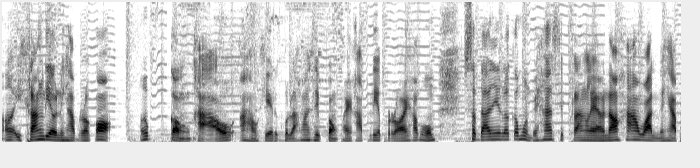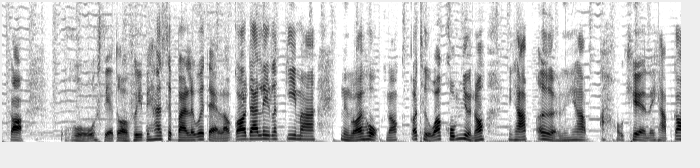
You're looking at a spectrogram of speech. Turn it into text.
เอออีกครั้งเดียวนะครับแล้วก็เอ๊บกล่องขาวอ่าโอเคกดรับ50 กล่องไปครับเรียบร้อยครับผม สัปดาห์นี้เราก็หมุนไป 50 ครั้งแล้วเนาะ5วันนะครับ ก็ โอ้โห เสียตัวฟรีไป 50ใบแล้วเว้ยแต่เราก็ได้เลขลัคกี้มา 106เนาะก็ถือว่าคุ้มอยู่เนาะนะครับเออนะครับอะโอเคนะครับก็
